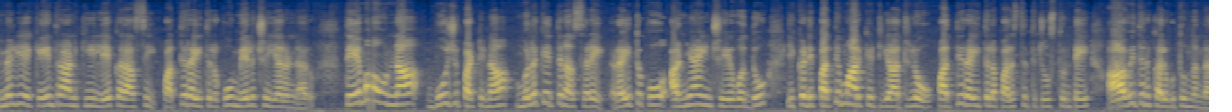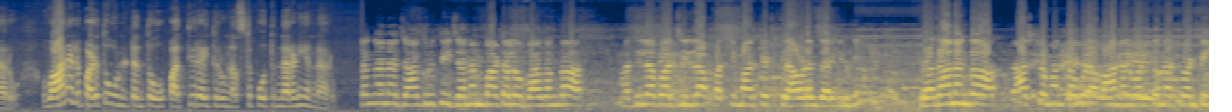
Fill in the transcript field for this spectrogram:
ఎమ్మెల్యే కేంద్రానికి లేఖ రాసి పత్తి రైతులకు మేలు చేయాలన్నారు. తేమ ఉన్నా బూజు పట్టినా ములకెత్తినా సరే రైతుకు అన్యాయం చేయవద్దు. ఇక్కడి పత్తి మార్కెట్ యార్డులో పత్తి రైతుల పరిస్థితి పరిస్థితి చూస్తుంటే ఆవేదన కలుగుతుందన్నారు. వానలు పడుతూ ఉండటంతో పత్తి రైతులు నష్టపోతున్నారని అన్నారు. తెలంగాణ జాగృతి జనం బాటలో భాగంగా ఆదిలాబాద్ జిల్లా పత్తి మార్కెట్కి రావడం జరిగింది. ప్రధానంగా రాష్ట్రమంతా కూడా వానలు పడుతున్నటువంటి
